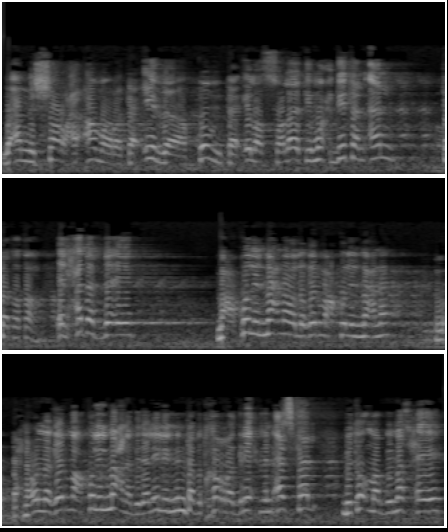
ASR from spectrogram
لأن الشرع أمرك إذا قمت إلى الصلاة محدثا أن تتطهر. الحدث ده إيه؟ معقول المعنى ولا غير معقول المعنى؟ إحنا قلنا غير معقول المعنى بدليل إن أنت بتخرج ريح من أسفل بتؤمر بمسح إيه؟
